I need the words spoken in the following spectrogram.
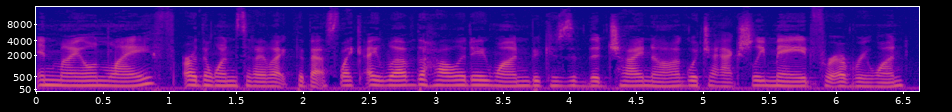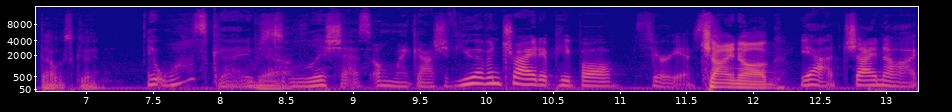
in my own life are the ones that I like the best. Like, I love the holiday one because of the chai nog, which I actually made for everyone. That was good. It was good. It was Yeah. delicious. Oh my gosh. If you haven't tried it, people, serious. chai nog. Yeah, chai nog.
